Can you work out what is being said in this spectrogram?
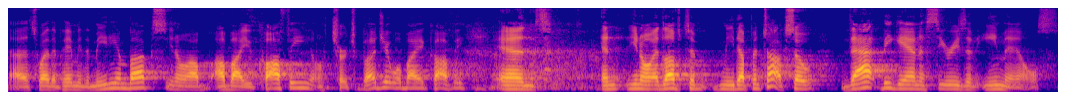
Uh, that's why they pay me the medium bucks. You know, I'll, I'll buy you coffee. Church budget, we'll buy you coffee. And, and, you know, I'd love to meet up and talk. So that began a series of emails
